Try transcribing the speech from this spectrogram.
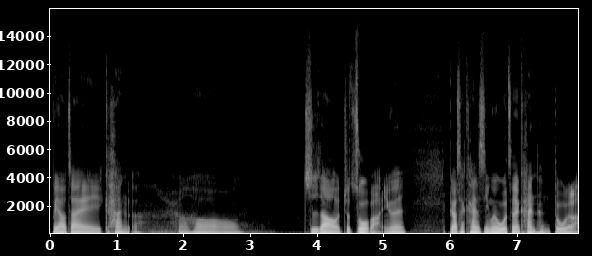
不要再看了，然后知道就做吧。因为不要再看，是因为我真的看很多了啦，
